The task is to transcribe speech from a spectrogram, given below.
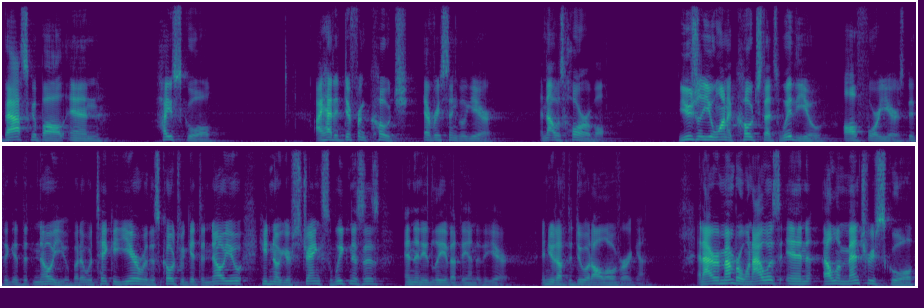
basketball in high school, I had a different coach every single year, and that was horrible. Usually, you want a coach that's with you all four years, they get to know you. But it would take a year where this coach would get to know you, he'd know your strengths, weaknesses, and then he'd leave at the end of the year. And you'd have to do it all over again. And I remember when I was in elementary school,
